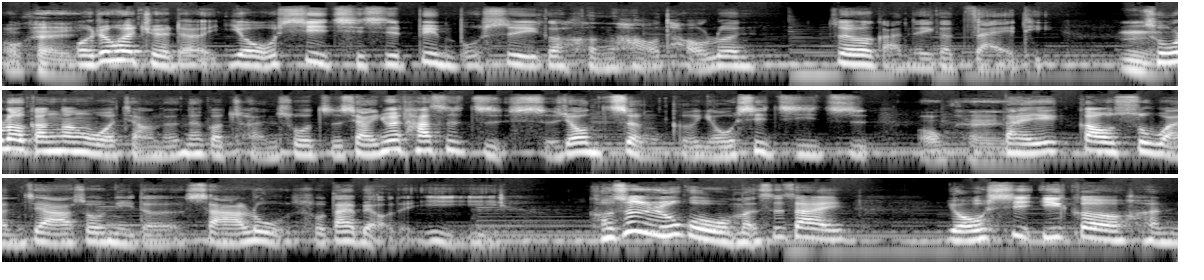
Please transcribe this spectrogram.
，OK，我就会觉得游戏其实并不是一个很好讨论罪恶感的一个载体。嗯、除了刚刚我讲的那个传说之下，因为它是指使用整个游戏机制，OK，来告诉玩家说你的杀戮所代表的意义。可是如果我们是在游戏一个很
